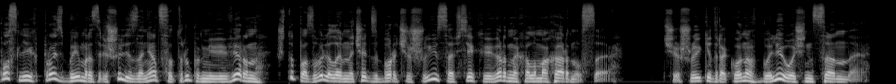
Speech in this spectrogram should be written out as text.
После их просьбы им разрешили заняться трупами виверн, что позволило им начать сбор чешуи со всех виверн на холмах Арнуса. Чешуйки драконов были очень ценны.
